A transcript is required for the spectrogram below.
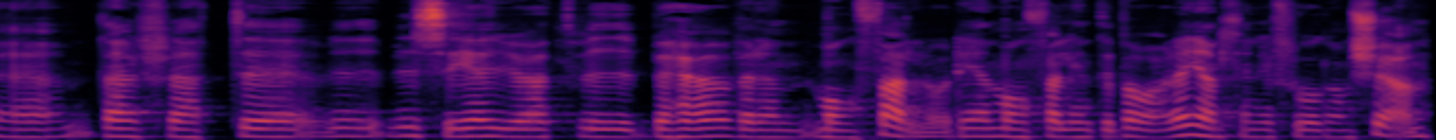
Eh, därför att eh, vi, vi ser ju att vi behöver en mångfald och det är en mångfald inte bara egentligen i fråga om kön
